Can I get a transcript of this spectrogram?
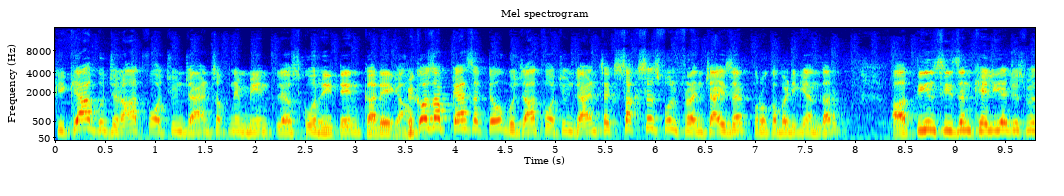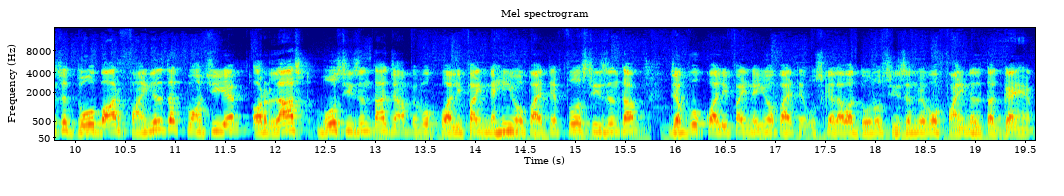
कि क्या गुजरात फॉर्च्यून जायंट्स अपने मेन प्लेयर्स को रिटेन करेगा? बिकॉज़ आप कह सकते हो, गुजरात फॉर्च्यून जायंट्स एक सक्सेसफुल फ्रेंचाइज है प्रो कबड्डी के अंदर। तीन सीज़न खेली है जिसमें से दो बार फाइनल तक पहुँची है और लास्ट वो सीज़न था जहाँ पे वो क्वालिफाई नहीं हो पाए थे। फ़र्स्ट सीज़न था जब वो क्वालिफाई नहीं हो पाए थे, उसके अलावा दोनों सीज़न में वो फाइनल तक गए हैं।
